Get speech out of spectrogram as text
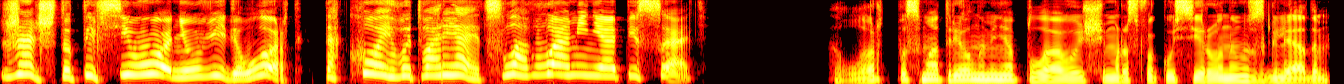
«Жаль, что ты всего не увидел, лорд! Такое вытворяет, словами не описать!» Лорд посмотрел на меня плавающим, расфокусированным взглядом,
